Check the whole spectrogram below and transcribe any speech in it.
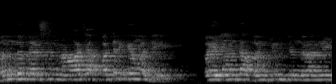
बंगदर्शन नावाच्या पत्रिकेमध्ये पहिल्यांदा बंकिमचंद्रांनी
